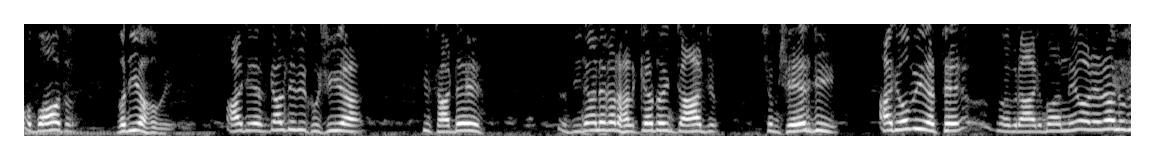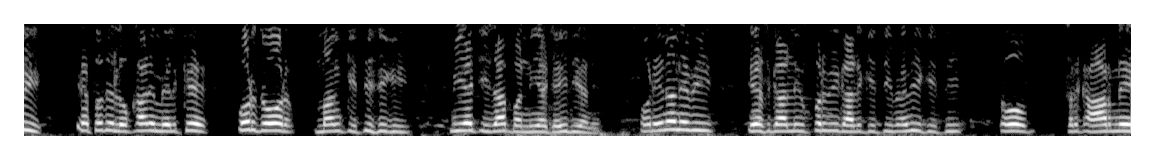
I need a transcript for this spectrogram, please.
ਉਹ ਬਹੁਤ ਵਧੀਆ ਹੋਵੇ। ਅੱਜ ਇਸ ਗੱਲ ਦੀ ਵੀ ਖੁਸ਼ੀ ਆ ਕਿ ਸਾਡੇ ਦੀਨਾਨਗਰ ਹਲਕੇ ਤੋਂ ਇੰਚਾਰਜ ਸ਼ਮਸ਼ੇਰ ਜੀ, ਅੱਜ ਉਹ ਵੀ ਇੱਥੇ ਵਿਰਾਜਮਾਨ ਨੇ ਔਰ ਇਹਨਾਂ ਨੂੰ ਵੀ ਇੱਥੋਂ ਦੇ ਲੋਕਾਂ ਨੇ ਮਿਲ ਕੇ ਪੁਰਜ਼ੋਰ ਮੰਗ ਕੀਤੀ ਸੀਗੀ। ਵੀ ਇਹ ਚੀਜ਼ਾਂ ਬਣਨੀਆਂ ਚਾਹੀਦੀਆਂ ਨੇ। ਔਰ ਇਹਨਾਂ ਨੇ ਵੀ ਇਸ ਗੱਲ ਦੇ ਉੱਪਰ ਵੀ ਗੱਲ ਕੀਤੀ, ਮੈਂ ਵੀ ਕੀਤੀ। ਸੋ ਸਰਕਾਰ ਨੇ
